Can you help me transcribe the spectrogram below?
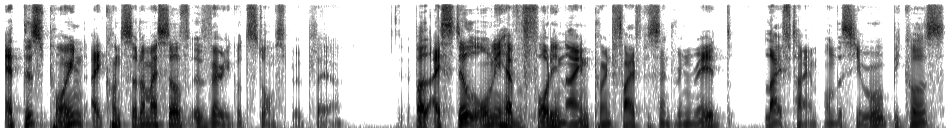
at this point, I consider myself a very good Storm Spirit player. But I still only have a 49.5% win rate lifetime on the zero because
